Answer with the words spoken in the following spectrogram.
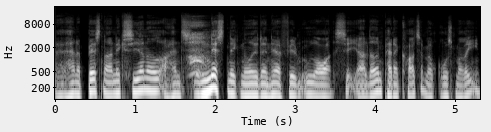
Han er bedst, når han ikke siger noget, og han siger næsten ikke noget i den her film, udover, se, jeg har lavet en panna cotta med rosmarin.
